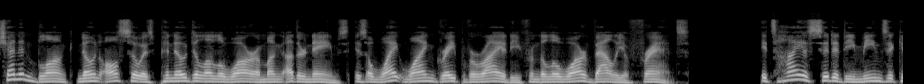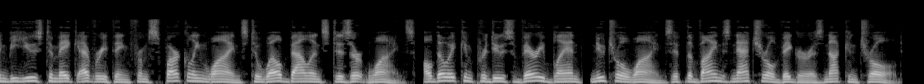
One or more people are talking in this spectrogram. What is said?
Chenin Blanc known also as Pinot de la Loire among other names is a white wine grape variety from the Loire Valley of France. Its high acidity means it can be used to make everything from sparkling wines to well-balanced dessert wines, although it can produce very bland, neutral wines if the vine's natural vigor is not controlled.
